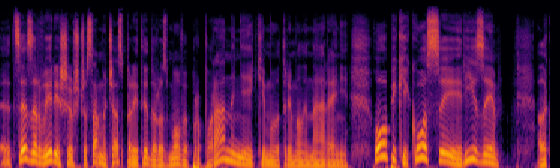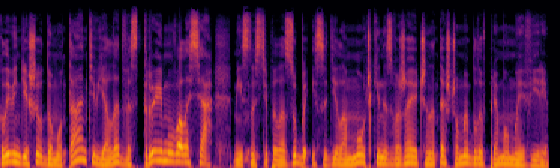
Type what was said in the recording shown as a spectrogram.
Е, Цезар вирішив, що саме час перейти до розмови про поранення, які ми отримали на арені, опіки, коси, різи. Але коли він дійшов до мутантів, я ледве стримувалася, міцно стіпила зуби і сиділа мовчки, незважаючи на те, що ми були в прямому ефірі.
